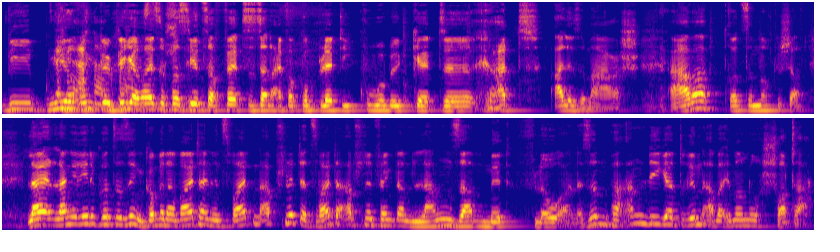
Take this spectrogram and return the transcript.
wie mir Ja, unglücklicherweise passiert, zerfetzt es dann einfach komplett die Kurbelkette, Rad, alles im Arsch. Aber trotzdem noch geschafft. La- Lange Rede, kurzer Sinn. Kommen wir dann weiter in den zweiten Abschnitt. Der zweite Abschnitt fängt dann langsam mit Flow an. Es sind ein paar Anlieger drin, aber immer noch Schotter.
